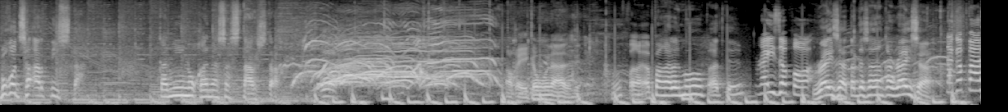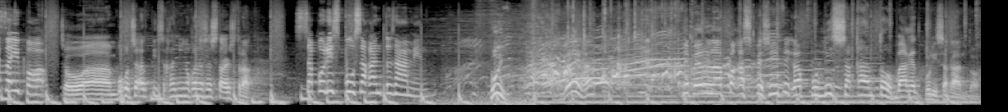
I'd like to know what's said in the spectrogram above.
Bukod sa artista, kanino ka na sa starstruck? Oh. Okay, ikaw muna. Oh, pang- ang pangalan mo, pate? Riza po. Riza, taga saan ka, Riza? Taga Pasay po. So, um, bukod sa artista, kanino ka na sa starstruck? Sa pulis po sa kanto namin. Uy! Galing, ha? Hindi, pero napaka-specific, ha? Pulis sa kanto. Bakit pulis sa kanto?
